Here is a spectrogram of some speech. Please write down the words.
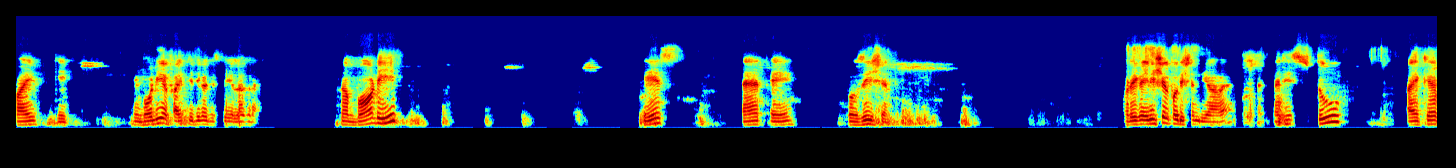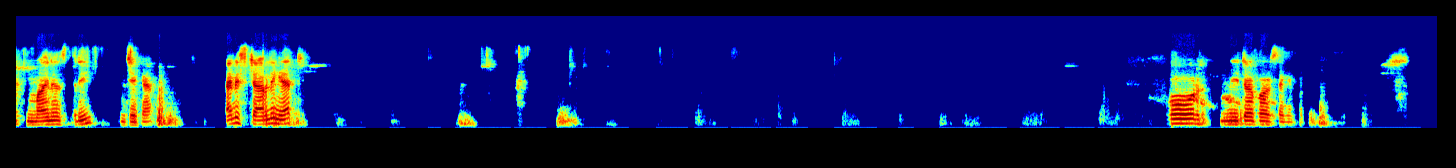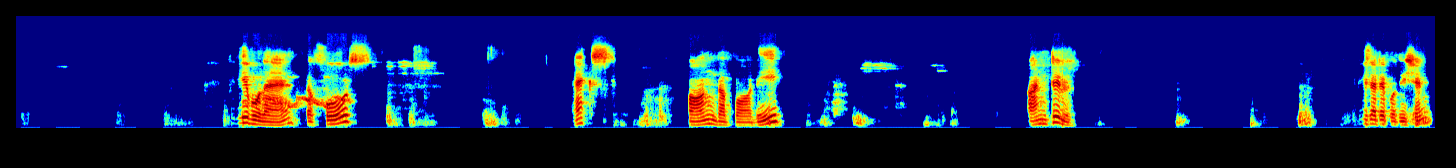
फाइव के जी बॉडी है फाइव के का जिससे ये लग रहा है। The body is at a position और एक इनिशियल पोजीशन दिया हुआ है। That is two i cap minus three j cap and is travelling at four metre पर सेकेंड ये बोला है the force x on the body until is at a position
